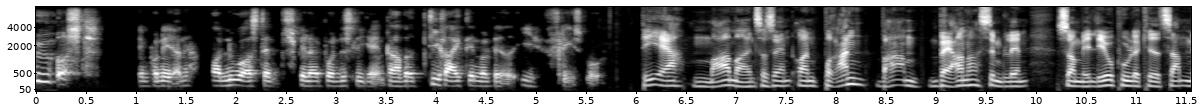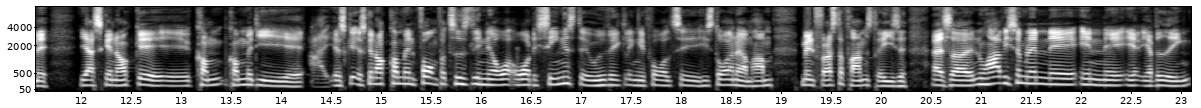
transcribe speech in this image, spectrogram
yderst imponerende. Og nu også den spiller i Bundesligaen, der har været direkte involveret i flest mål. Det er meget, meget interessant, og en brandvarm Werner simpelthen, som øh, Liverpool er kædet sammen med. Jeg skal nok øh, komme, komme med de, øh, ej, jeg skal, jeg skal nok komme med en form for tidslinje over, over det seneste udvikling i forhold til historierne om ham, men først og fremmest Riese. Altså, nu har vi simpelthen øh, en, øh, jeg ved ikke,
